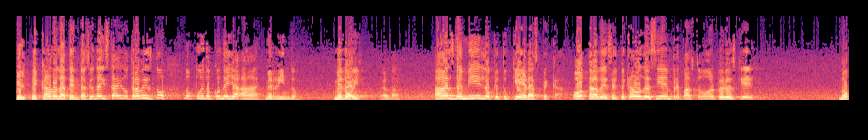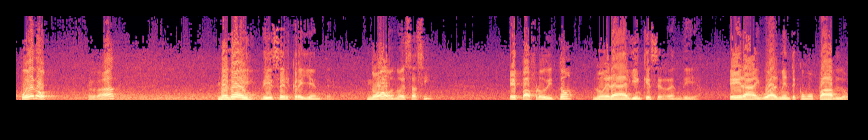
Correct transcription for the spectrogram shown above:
el pecado, la tentación, ahí está, otra vez, no, no puedo con ella, ay, me rindo, me doy, ¿verdad? Haz de mí lo que tú quieras, pecado. Otra vez, el pecado de siempre, pastor, pero es que no puedo, ¿verdad? Me doy, dice el creyente. No, no es así. Epafrodito no era alguien que se rendía. Era igualmente como Pablo,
